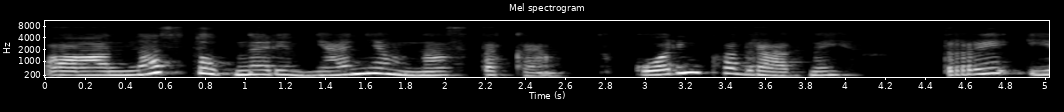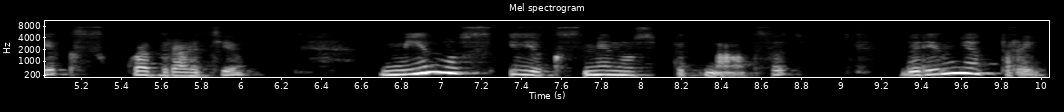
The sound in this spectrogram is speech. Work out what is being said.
А, наступне рівняння в нас таке. Корінь квадратний 3х в квадраті мінус х мінус 15 дорівнює 3.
